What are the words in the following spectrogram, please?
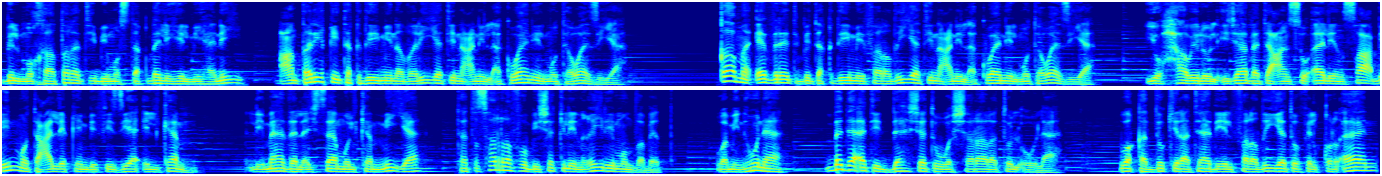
بالمخاطرة بمستقبله المهني عن طريق تقديم نظرية عن الأكوان المتوازية؟ قام إيفريت بتقديم فرضية عن الأكوان المتوازية. يحاول الإجابة عن سؤال صعب متعلق بفيزياء الكم. لماذا الأجسام الكمية تتصرف بشكل غير منضبط؟ ومن هنا بدأت الدهشة والشرارة الأولى وقد ذكرت هذه الفرضية في القرآن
